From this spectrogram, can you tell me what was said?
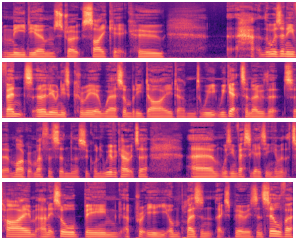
medium stroke psychic who there was an event earlier in his career where somebody died, and we, we get to know that uh, Margaret Matheson, the Sigourney Weaver character, um, was investigating him at the time, and it's all been a pretty unpleasant experience. And Silver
